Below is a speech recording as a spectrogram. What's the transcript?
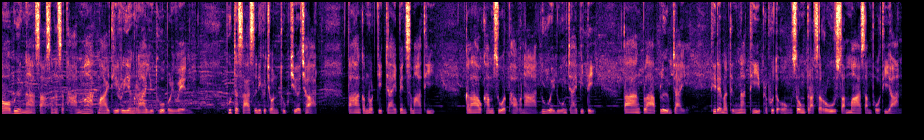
ต่อเบื้องหน้าศาสนสถานมากมายที่เรียงรายอยู่ทั่วบริเวณ พุทธศาสนิกชนทุกเชื้อชาติ ต่างกำหนดจิตใจเป็นสมาธิ กล่าวคำสวดภาวนาด้วยดวงใจปิติ ต่างปราบปลื้มใจที่ได้มาถึงหน้าที่พระพุทธองค์ทรงตรัสรู้สัมมาสัมโพธิญาณ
